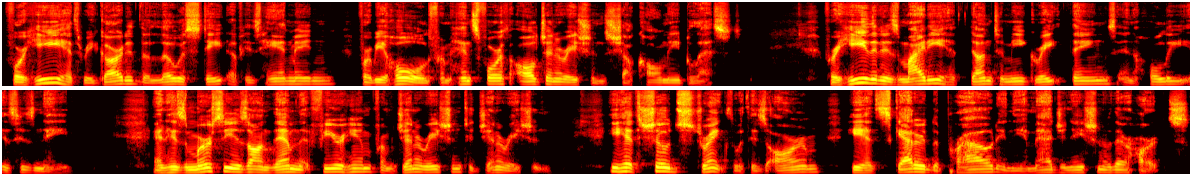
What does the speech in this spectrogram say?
For he hath regarded the low estate of his handmaiden, for behold, from henceforth all generations shall call me blessed. For he that is mighty hath done to me great things, and holy is his name. And his mercy is on them that fear him from generation to generation. He hath showed strength with his arm. He hath scattered the proud in the imagination of their hearts.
